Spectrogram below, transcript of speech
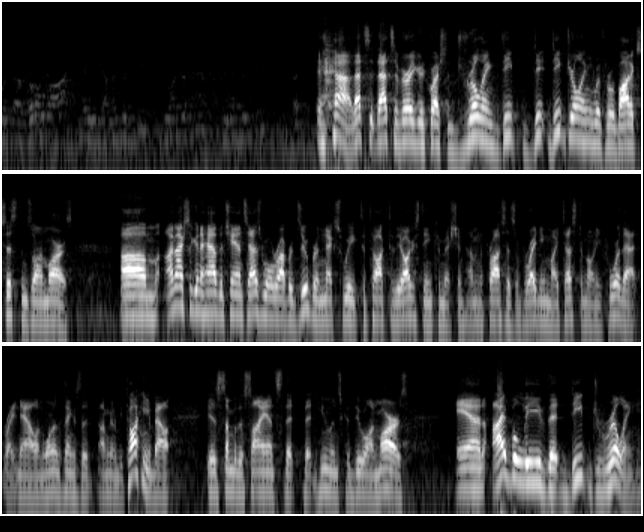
with a robot, maybe 100 feet, 200 feet, 300 feet? Yeah, that's, that's a very good question. Drilling, deep, deep, deep drilling with robotic systems on Mars. Um, I'm actually going to have the chance, as will Robert Zubrin, next week to talk to the Augustine Commission. I'm in the process of writing my testimony for that right now, and one of the things that I'm going to be talking about is some of the science that, that humans could do on Mars. And I believe that deep drilling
